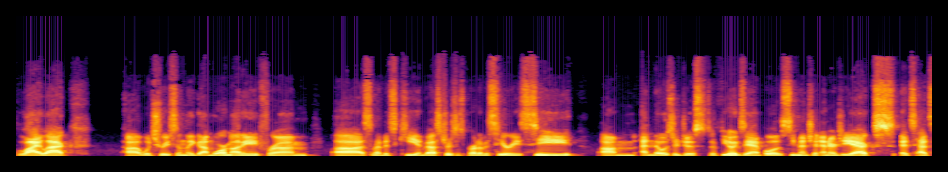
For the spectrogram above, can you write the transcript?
Lilac, uh, which recently got more money from uh, some of its key investors as part of a Series C. Um, and those are just a few examples. You mentioned Energy X. It's had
